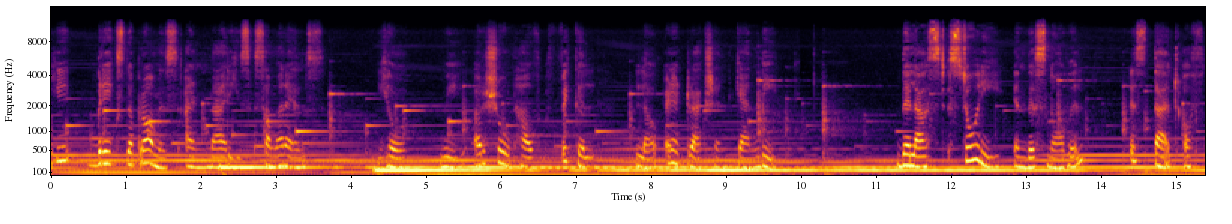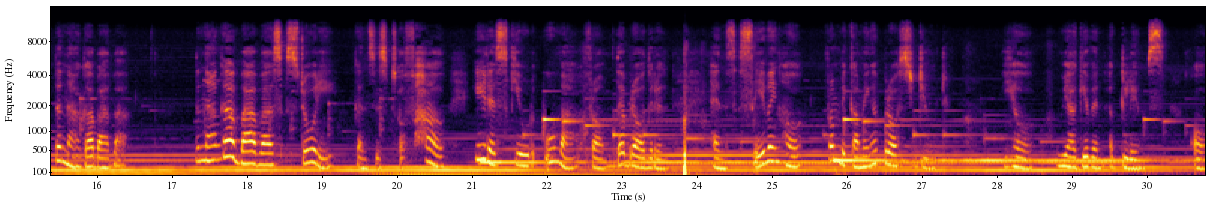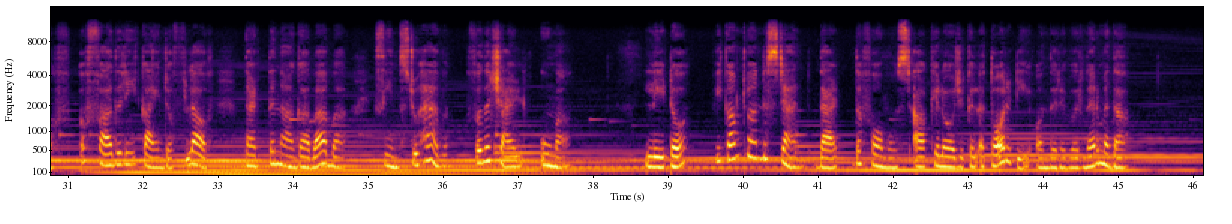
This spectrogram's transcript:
he breaks the promise and marries someone else. Here, we are shown how fickle love and attraction can be. The last story in this novel is that of the Naga Baba. The Naga Baba's story consists of how he rescued Uma from the brothel, hence saving her from becoming a prostitute. Here we are given a glimpse of a fatherly kind of love that the Naga Baba seems to have for the child Uma. Later, we come to understand that the foremost archaeological authority on the river Narmada,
